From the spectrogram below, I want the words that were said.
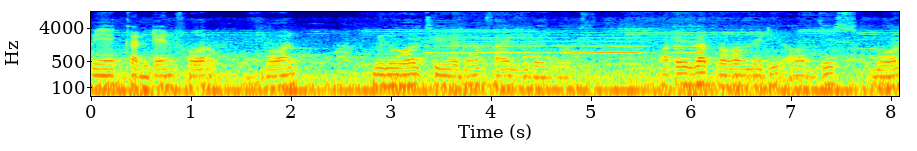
bag content four ball blue ball three red five black ball what is the probability of this ball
